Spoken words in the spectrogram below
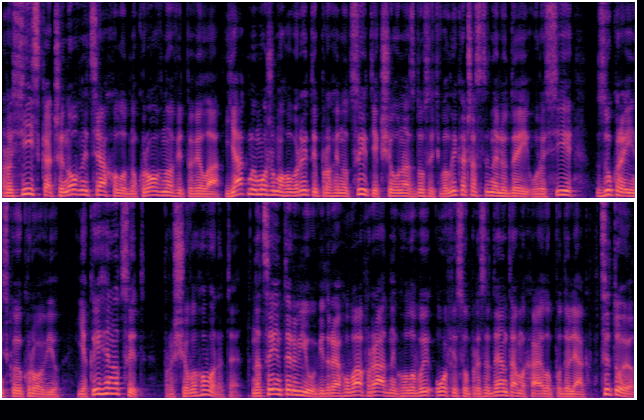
Російська чиновниця холоднокровно відповіла: як ми можемо говорити про геноцид, якщо у нас досить велика частина людей у Росії з українською кров'ю? Який геноцид? Про що ви говорите? На це інтерв'ю відреагував радник голови офісу президента Михайло Подоляк. Цитую:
